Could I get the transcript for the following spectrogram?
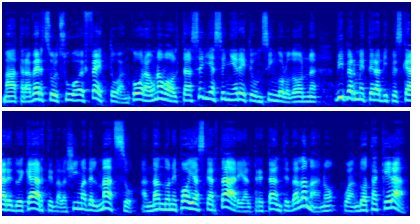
ma attraverso il suo effetto, ancora una volta, se gli assegnerete un singolo don, vi permetterà di pescare due carte dalla cima del mazzo, andandone poi a scartare altrettante dalla mano quando attaccherà.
